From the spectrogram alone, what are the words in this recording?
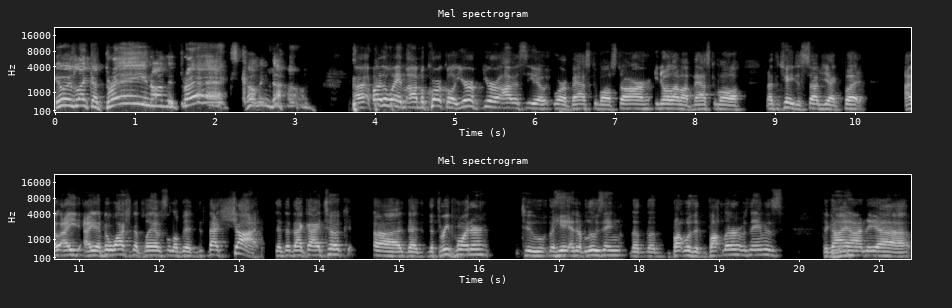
it was like a train on the tracks coming down. Uh, by the way, uh, McCorkle, you're you're obviously a, you're a basketball star. You know a lot about basketball. Not to change the subject, but I I, I have been watching the playoffs a little bit. That shot that that, that guy took, uh, the the three pointer to the, he ended up losing. The the but was it Butler? His name is the guy on the uh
